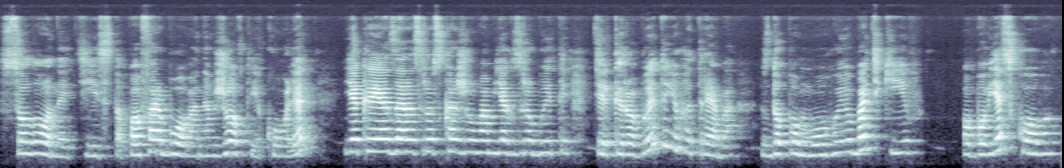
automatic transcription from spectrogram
солоне тісто, пофарбоване в жовтий колір, яке я зараз розкажу вам, як зробити. Тільки робити його треба з допомогою батьків. Обов'язково.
